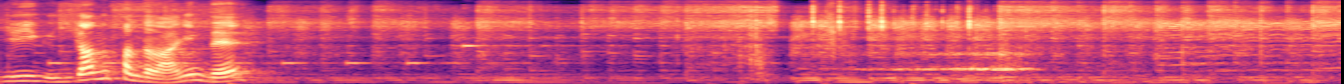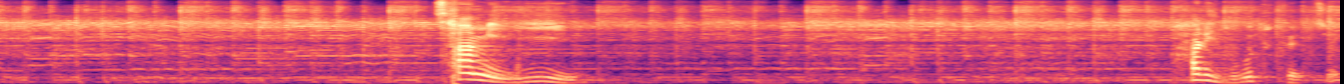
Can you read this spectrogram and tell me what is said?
이, 이 가는 판단 아닌데 삼이 2 8이 누구 투표했지?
